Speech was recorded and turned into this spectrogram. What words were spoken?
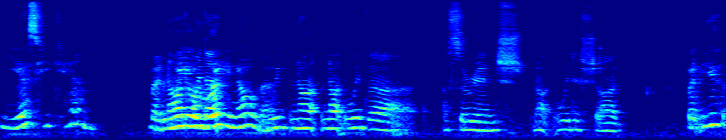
Yes, he can. But not we with a- already know that. with not not with a, a syringe, not with a shot. But you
